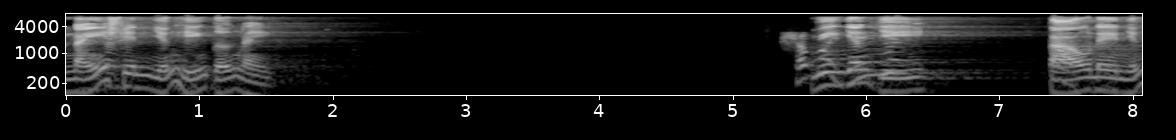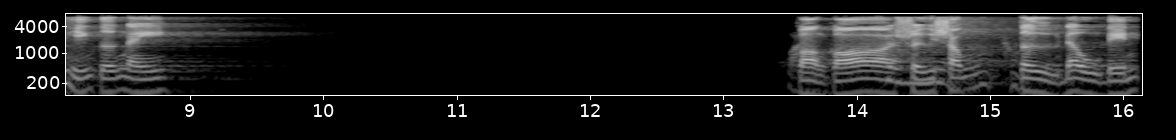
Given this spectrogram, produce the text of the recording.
nảy sinh những hiện tượng này. Nguyên nhân gì tạo nên những hiện tượng này? Còn có sự sống từ đâu đến?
